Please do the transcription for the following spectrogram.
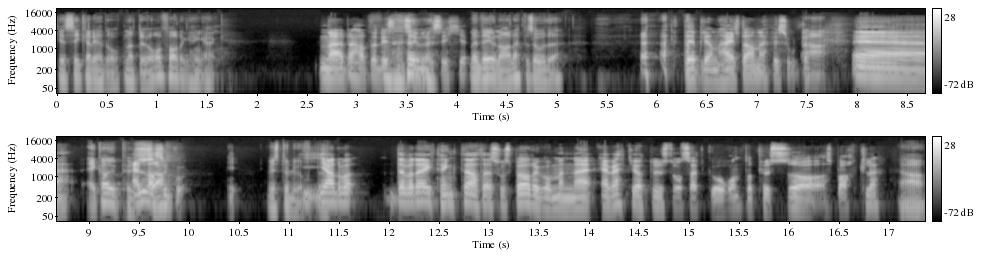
Ikke sikkert de hadde åpna døra for deg engang. Nei, det hadde de sannsynligvis ikke. Men det er jo en annen episode. Det blir en helt annen episode. Ja, Eh, jeg har jo pussa, så hvis du lurte. Ja, det var, det var det jeg tenkte at jeg skulle spørre deg om, men eh, jeg vet jo at du stort sett går rundt og pusser og sparkler. Ja,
